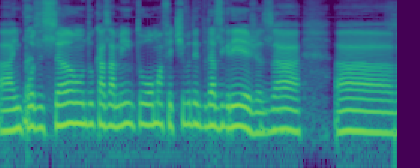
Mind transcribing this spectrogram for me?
a imposição do casamento homoafetivo dentro das igrejas, a, a-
